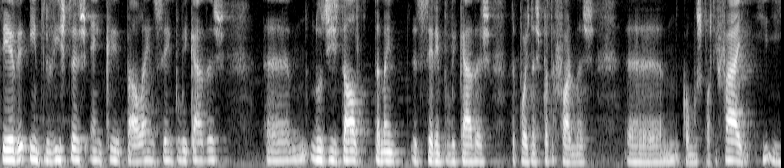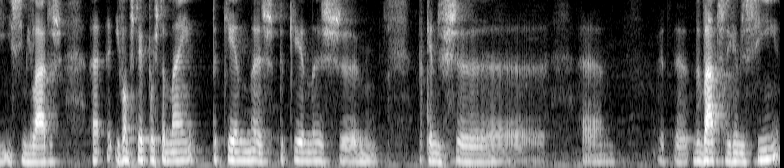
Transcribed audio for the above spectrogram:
ter entrevistas em que, para além de serem publicadas no digital, também serem publicadas depois nas plataformas como o Spotify e, e, similares, Uh, e vamos ter depois também pequenas, pequenas, uh, pequenos uh, debates, digamos assim,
